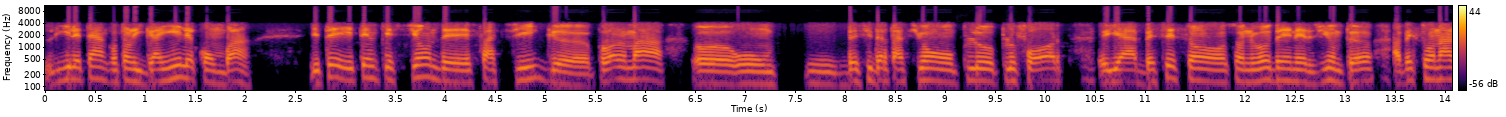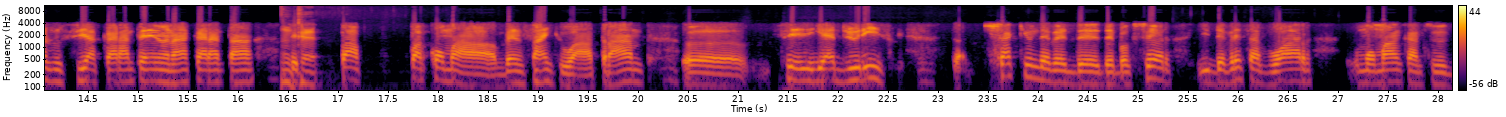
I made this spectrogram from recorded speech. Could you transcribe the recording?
il était en contrôle, il gagnait le combat. Il était, était une question de fatigue, euh, probablement euh, une déshydratation plus, plus forte. Il a baissé son, son niveau d'énergie un peu, avec son âge aussi à 41 ans, 40 ans. C'est pas, pas comme à 25 ou à 30. Euh, il y a du risque. Chacun des, des, des boxeurs, il devrait savoir au moment quand tu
